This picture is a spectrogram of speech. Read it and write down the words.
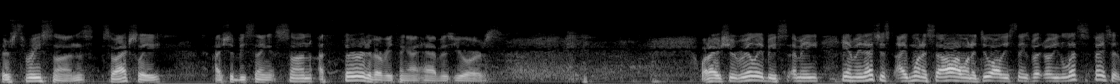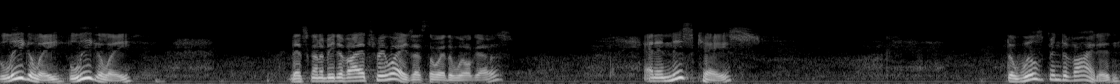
There's three sons, so actually, I should be saying, Son, a third of everything I have is yours. What I should really be, I mean, yeah, I mean, that's just, I want to say, oh, I want to do all these things, but I mean, let's face it, legally, legally, that's going to be divided three ways. That's the way the will goes. And in this case, the will's been divided.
